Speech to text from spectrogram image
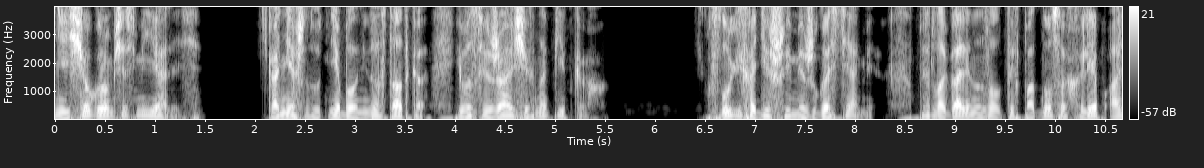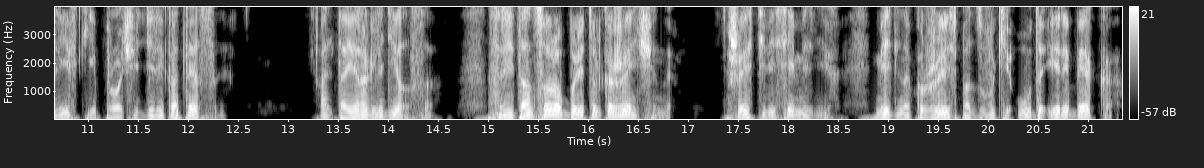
И еще громче смеялись. Конечно, тут не было недостатка и в освежающих напитках. Слуги, ходившие между гостями, предлагали на золотых подносах хлеб, оливки и прочие деликатесы. Альтаир огляделся. Среди танцоров были только женщины. Шесть или семь из них медленно кружились под звуки Уда и Ребекка,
